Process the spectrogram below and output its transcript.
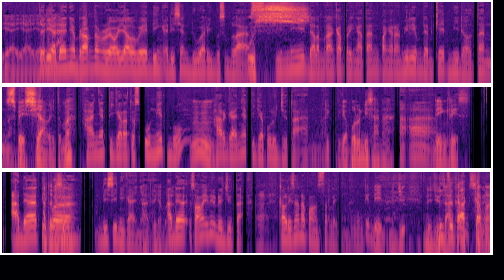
Iya iya iya. Jadi iya. adanya Brampton Royal Wedding Edition 2011. Ush. Ini dalam rangka peringatan Pangeran William dan Kate Middleton. spesial itu mah. Hanya 300 unit, Bung. Hmm. Harganya 30 jutaan. Di- 30 di sana Ah, ah. di Inggris. Ada tipe Atau di sini? di sini kayaknya. Ah, 30. Ada soalnya ini udah juta. Ah. Kalau di sana pound sterling. Mungkin di, diju- dijutakan Dijutakan. sama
